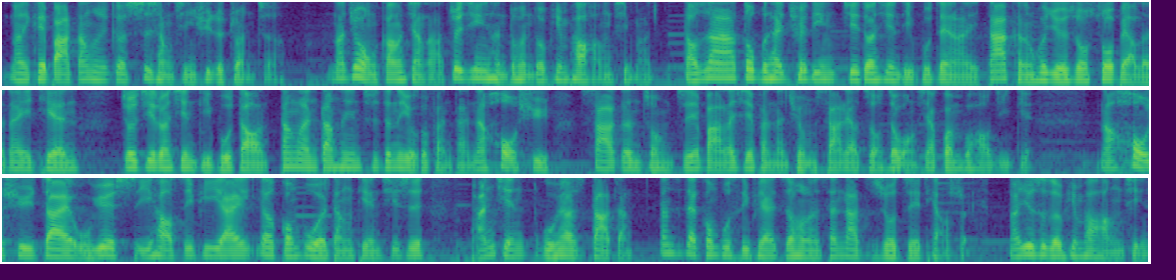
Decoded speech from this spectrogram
那你可以把它当成一个市场情绪的转折。那就我们刚刚讲了，最近很多很多偏炮行情嘛，导致大家都不太确定阶段性底部在哪里。大家可能会觉得说，缩表的那一天就是阶段性底部到，当然当天是真的有个反弹，那后续杀了跟踪，直接把那些反弹全部杀掉之后，再往下关补好几点。然后后续在五月十一号 CPI 要公布的当天，其实盘前股票也是大涨，但是在公布 CPI 之后呢，三大指数直接跳水，那又是个偏抛行情，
